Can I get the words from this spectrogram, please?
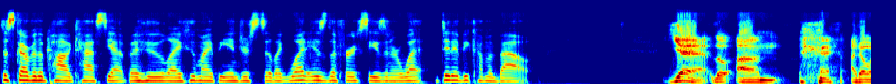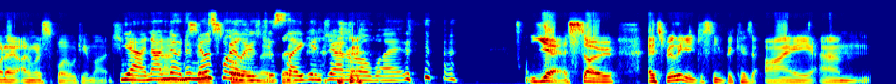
discovered the podcast yet but who like who might be interested like what is the first season or what did it become about yeah look um i don't want to i don't want to spoil too much yeah no um, no no, so no spoilers just but... like in general what yeah, so it's really interesting because I um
